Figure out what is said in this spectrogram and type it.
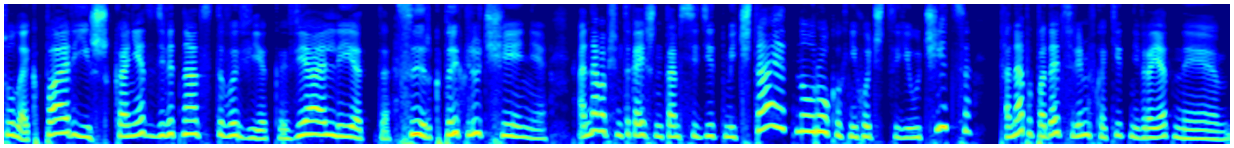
to like? Париж, конец 19 века, Виолетта, цирк, приключения. Она, в общем-то, конечно, там сидит, мечтает на уроках, не хочется ей учиться. Она попадает все время в какие-то невероятные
